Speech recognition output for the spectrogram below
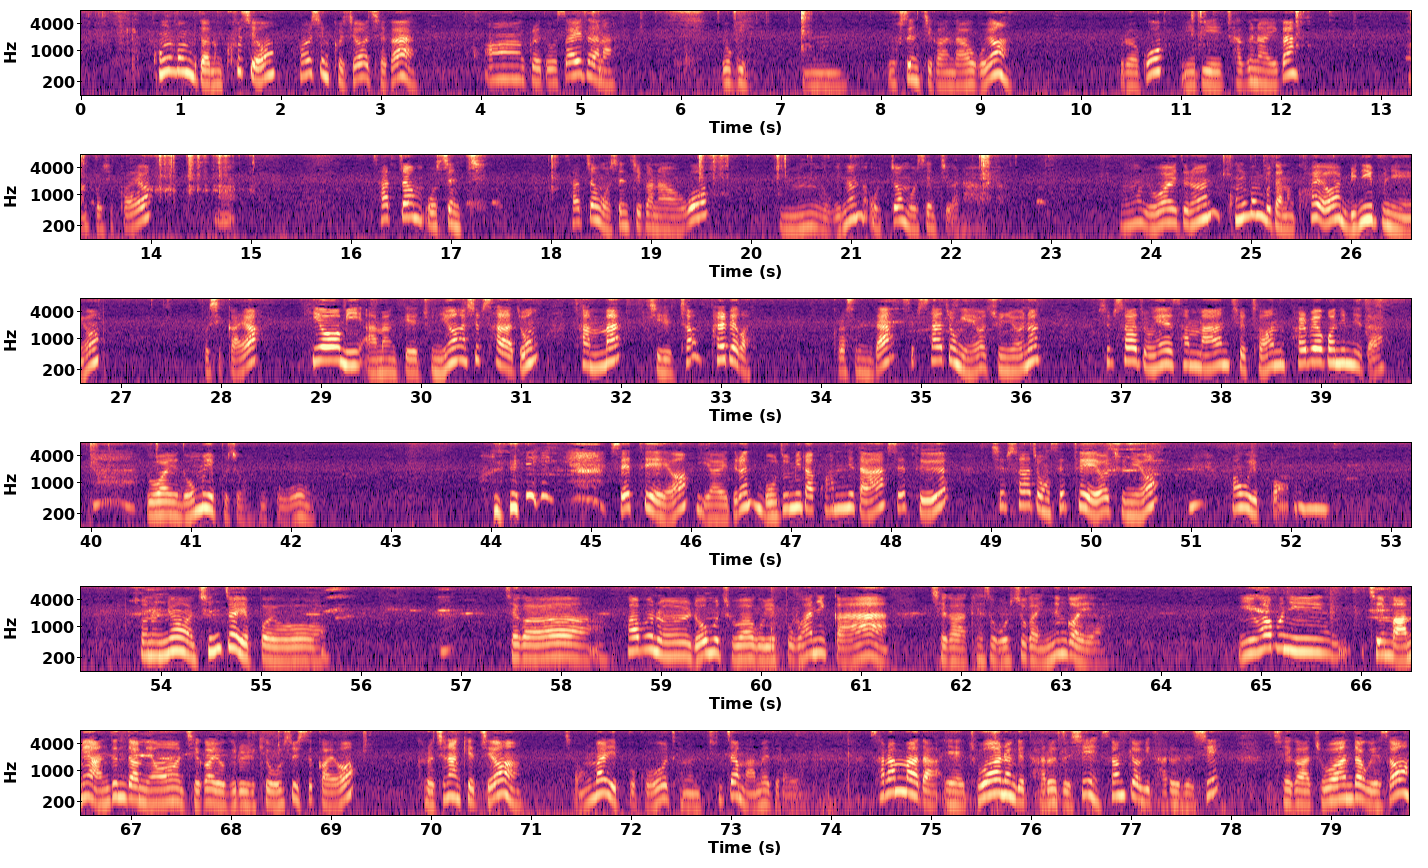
콩분보다는 크죠. 훨씬 크죠. 제가 아 그래도 사이즈 하나 여기 음, 6cm가 나오고요. 그리고 입이 작은 아이가 보실까요? 4.5cm 4.5cm가 나오고 음, 여기는 5.5cm가 나와요. 음, 요 아이들은 콩분보다는 커요. 미니분이에요. 보실까요? 히어미 아망떼 주니어 14종 37,800원. 그렇습니다. 14종이에요. 주니어는 14종에 37,800원입니다. 이 아이 너무 예쁘죠? 이거. 세트예요. 이 아이들은 모둠이라고 합니다. 세트. 14종 세트예요. 주니어. 아우 예뻐. 저는요 진짜 예뻐요. 제가 화분을 너무 좋아하고 예쁘고 하니까 제가 계속 올 수가 있는 거예요. 이 화분이 제 마음에 안 든다면 제가 여기를 이렇게 올 수 있을까요? 그렇진 않겠지요? 정말 예쁘고 저는 진짜 마음에 들어요. 사람마다 예, 좋아하는 게 다르듯이 성격이 다르듯이 제가 좋아한다고 해서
